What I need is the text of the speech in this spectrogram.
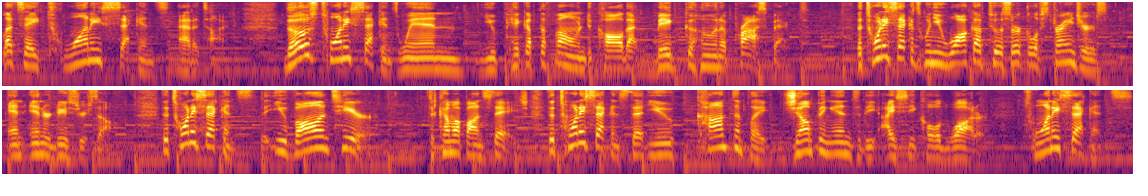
let's say, 20 seconds at a time. Those 20 seconds when you pick up the phone to call that big kahuna prospect. The 20 seconds when you walk up to a circle of strangers and introduce yourself. The 20 seconds that you volunteer to come up on stage. The 20 seconds that you contemplate jumping into the icy cold water. 20 seconds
